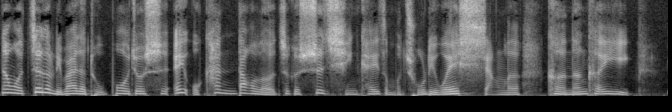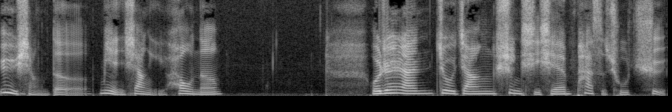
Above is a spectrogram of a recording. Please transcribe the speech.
那我这个礼拜的突破就是，哎，我看到了这个事情可以怎么处理，我也想了可能可以预想的面向。以后呢，我仍然就将讯息先 pass 出去。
